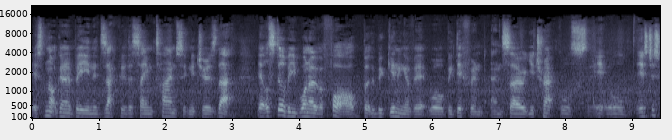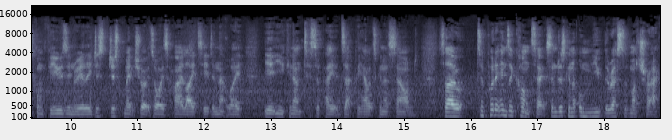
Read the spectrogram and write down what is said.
it's not going to be in exactly the same time signature as that. It'll still be 1 over 4, but the beginning of it will be different, and so your track will, it will, it's just confusing really, just just make sure it's always highlighted, and that way you, you can anticipate exactly how it's going to sound. So, to put it into context, I'm just going to unmute the rest of my track,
